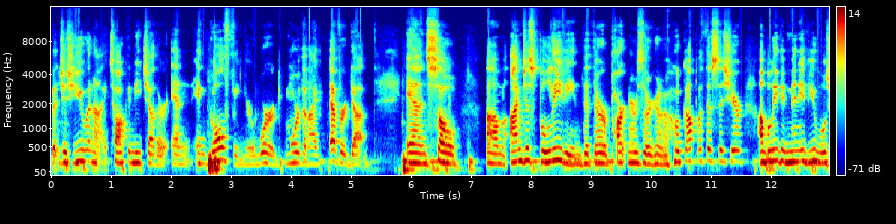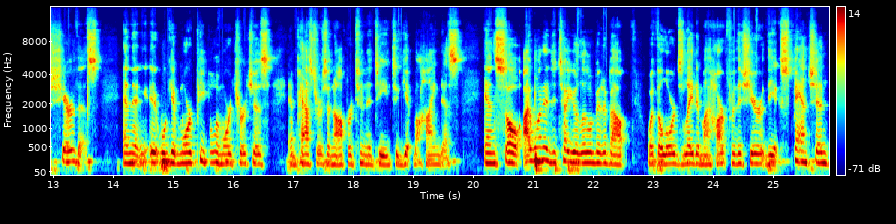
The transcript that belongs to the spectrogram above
but just you and I talking to each other and engulfing your word more than I've ever done. And so um, I'm just believing that there are partners that are going to hook up with us this year. I'm believing many of you will share this and then it will give more people and more churches and pastors an opportunity to get behind us. And so I wanted to tell you a little bit about what the Lord's laid in my heart for this year, the expansion,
